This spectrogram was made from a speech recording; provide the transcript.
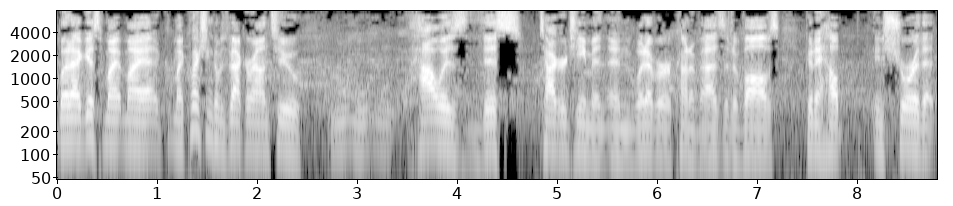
But I guess my, my my question comes back around to how is this Tiger team and, and whatever kind of as it evolves going to help ensure that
